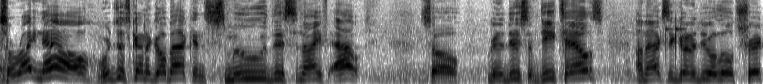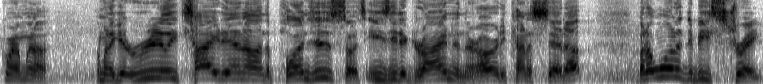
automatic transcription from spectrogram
So right now, we're just gonna go back and smooth this knife out. So we're gonna do some details. I'm actually gonna do a little trick where I'm gonna I'm gonna get really tight in on the plunges so it's easy to grind and they're already kind of set up but I want it to be straight.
